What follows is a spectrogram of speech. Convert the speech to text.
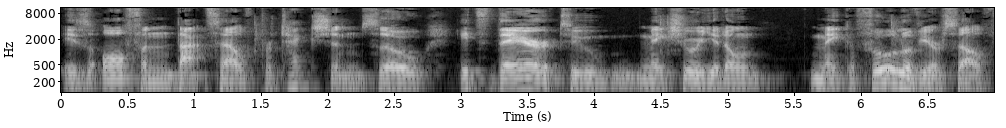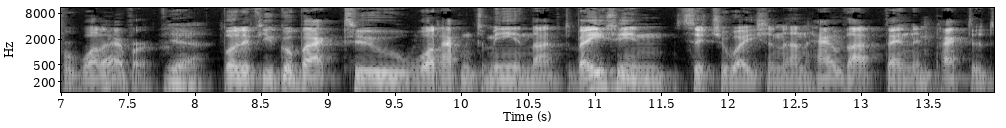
is often that self protection so it's there to make sure you don't make a fool of yourself or whatever yeah But if you go back to what happened to me in that debating situation and how that then impacted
